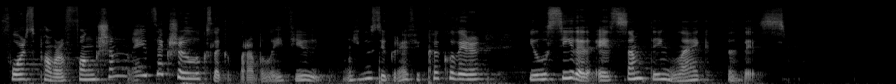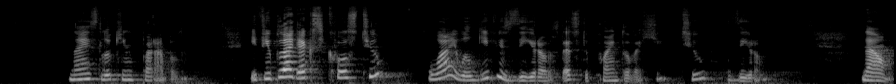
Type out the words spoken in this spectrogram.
fourth power function. It actually looks like a parabola. If you use the graphic calculator, you'll see that it's something like this. Nice looking parabola. If you plug x equals 2, y will give you zeros. That's the point over here, 2, 0. Now,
